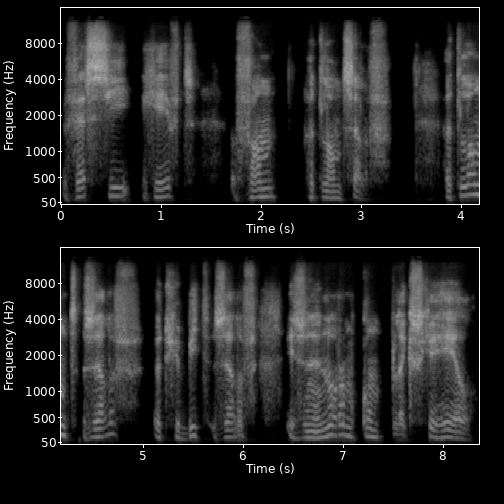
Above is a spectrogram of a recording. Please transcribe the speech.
versie geeft van het land zelf. Het land zelf, het gebied zelf, is een enorm complex geheel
